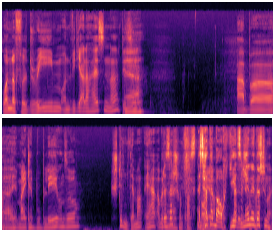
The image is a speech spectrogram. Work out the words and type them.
Wonderful Dream und wie die alle heißen, ne? Diese, ja. Aber Äh, Michael Bublé und so. Stimmt, der macht, ja, aber das ist ja schon fast Es neu, hat aber auch jeder- nee, nee, das stimmt.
